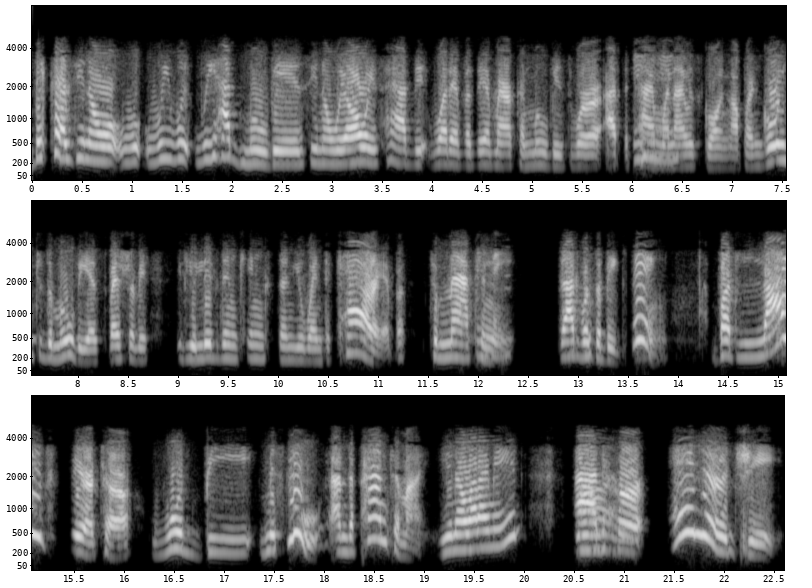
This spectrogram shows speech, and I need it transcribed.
because you know we we we had movies. You know, we always had the, whatever the American movies were at the time when Mhm. I was growing up. And going to the movie, especially if you lived in Kingston, you went to Carib to matinee. That was a big thing. But live theater would be Miss Lou and the pantomime. You know what I mean? And her energy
